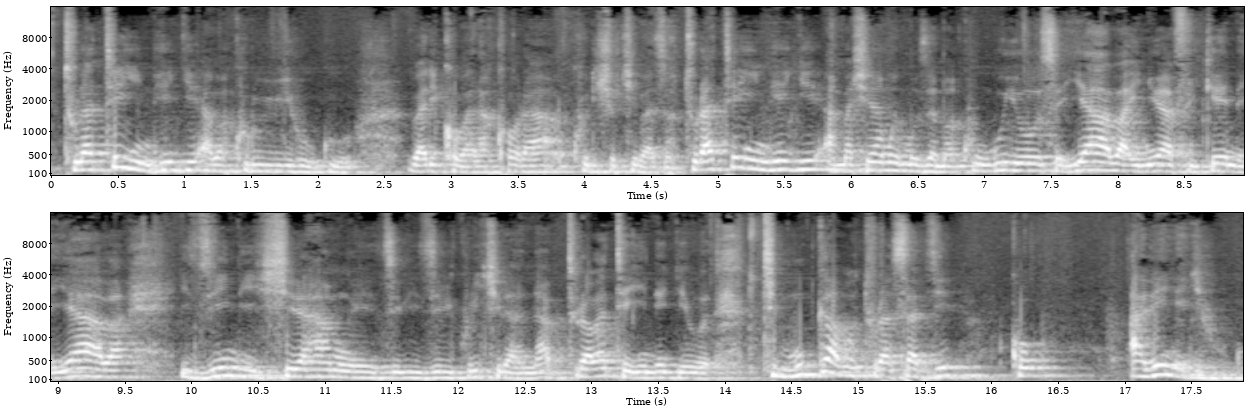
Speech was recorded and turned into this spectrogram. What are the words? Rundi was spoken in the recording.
turateye intege abakuru b'ibihugu bariko barakora kuri icyo kibazo turateye intege amashyirahamwe mpuzamakungu yose yaba inyo afurikene yaba izindi shyirahamwe zibikurikirana turabateye intege yose tuti bwabo turasabye ko abenegihugu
